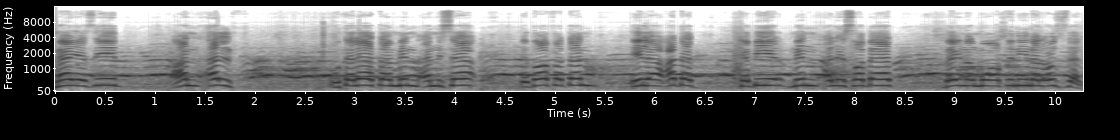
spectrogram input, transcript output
ما يزيد عن 1003 من النساء إضافة إلى عدد كبير من الإصابات بين المواطنين العزل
